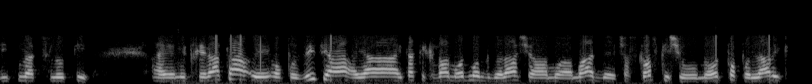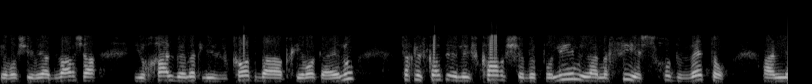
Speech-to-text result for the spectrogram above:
התנצלותי. אה, מבחינת האופוזיציה היה, הייתה תקווה מאוד מאוד גדולה שהמועמד אה, צ'סקובסקי, שהוא מאוד פופולרי כראש עיריית ורשה, יוכל באמת לזכות בבחירות האלו. צריך לזכור, לזכור שבפולין לנשיא יש זכות וטו על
